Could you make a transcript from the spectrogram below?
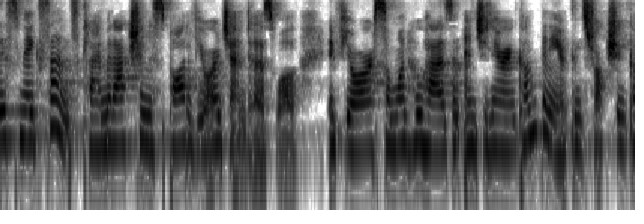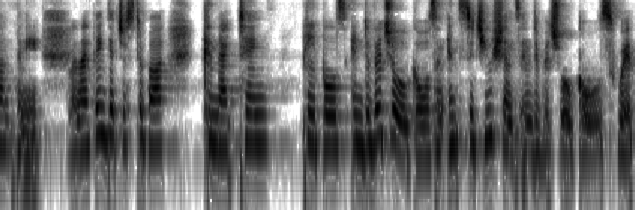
this makes sense. Climate action is part of your agenda as well. If you're someone who has an engineering company a construction company, and I think it's just about connecting people's individual goals and institutions' individual goals with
